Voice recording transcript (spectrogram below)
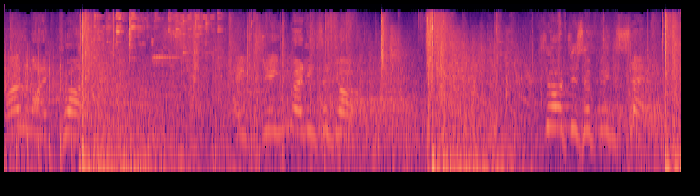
Dynamite prime! AG ready to go! Charges have been set!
